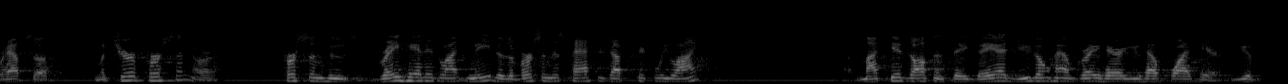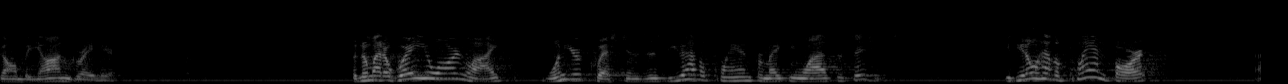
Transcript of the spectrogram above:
perhaps a mature person or a person who's gray-headed like me, there's a verse in this passage I particularly like my kids often say, Dad, you don't have gray hair, you have white hair. You have gone beyond gray hair. But no matter where you are in life, one of your questions is, do you have a plan for making wise decisions? If you don't have a plan for it, uh,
